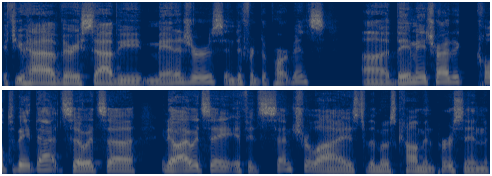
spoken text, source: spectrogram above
if you have very savvy managers in different departments, uh, they may try to cultivate that. So it's uh, you know, I would say if it's centralized to the most common person,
